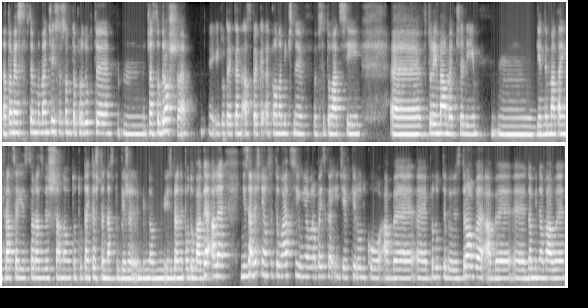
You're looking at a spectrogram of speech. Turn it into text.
Natomiast w tym momencie jeszcze są to produkty mm, często droższe i tutaj ten aspekt ekonomiczny w, w sytuacji, w której mamy, czyli kiedy ma ta inflacja jest coraz wyższa, no to tutaj też ten aspekt bierze, no, jest brany pod uwagę, ale niezależnie od sytuacji Unia Europejska idzie w kierunku, aby e, produkty były zdrowe, aby e, dominowały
